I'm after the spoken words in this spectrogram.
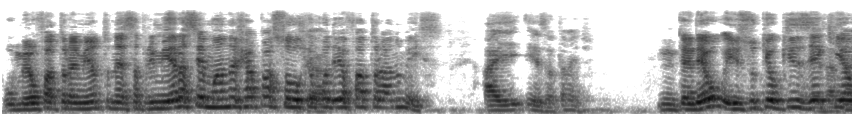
o meu faturamento nessa primeira semana já passou o que Já. eu poderia faturar no mês. Aí, exatamente. Entendeu? Isso que eu quis dizer que, eu,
